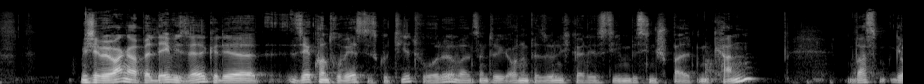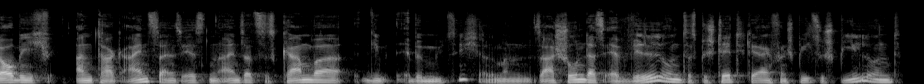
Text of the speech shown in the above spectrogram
Michael, waren gerade bei Davy Selke, der sehr kontrovers diskutiert wurde, weil es natürlich auch eine Persönlichkeit ist, die ein bisschen spalten kann. Was, glaube ich, an Tag eins seines ersten Einsatzes kam, war, die, er bemüht sich. Also man sah schon, dass er will und das bestätigte er eigentlich von Spiel zu Spiel und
